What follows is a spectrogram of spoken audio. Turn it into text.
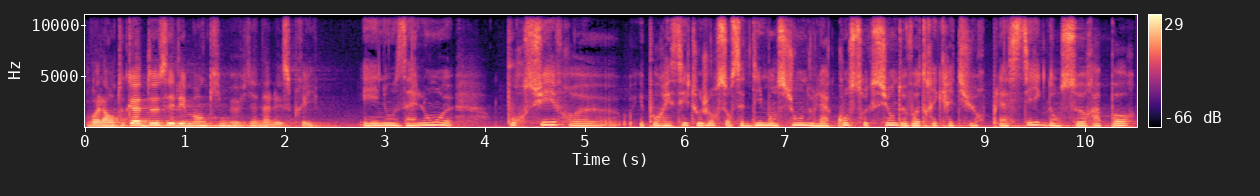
Voilà, en tout cas, deux éléments qui me viennent à l'esprit. Et nous allons euh, poursuivre, euh, et pour rester toujours sur cette dimension de la construction de votre écriture plastique, dans ce rapport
